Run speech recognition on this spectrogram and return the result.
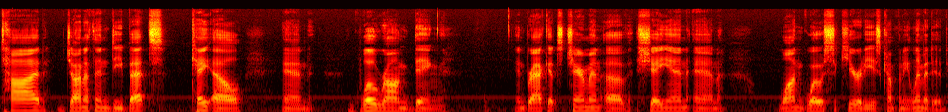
Todd, Jonathan D. Betts, KL, and Guorong Ding in brackets, chairman of Shenyin and Wanguo Securities Company Limited.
